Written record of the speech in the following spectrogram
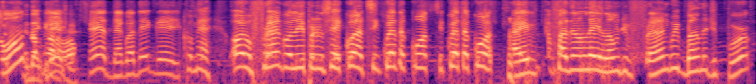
tonto. É da igreja? É, negócio da igreja. Como é? Olha o frango ali pra não sei quanto, 50 conto, 50 conto. Aí fica fazendo leilão de frango e banda de porco.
